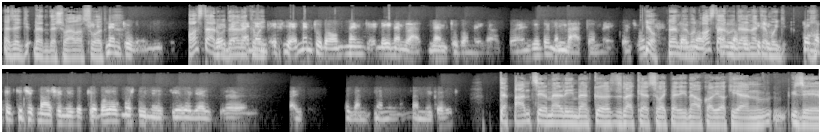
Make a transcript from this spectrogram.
Ez egy rendes válasz volt. Nem tudom. Azt áruld el nekem, nem, hogy... Figyelj, nem tudom, nem, én nem, lát, nem tudom még azt, nem látom még. Hogy Jó, rendben van. Azt áruld el nekem, hogy... Tegnap egy kicsit máshogy nézett ki a dolog, most úgy néz ki, hogy ez, ez, ez nem, nem, nem működik. Te páncél mellényben közlekedsz, vagy pedig ne akarjak ilyen izé,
